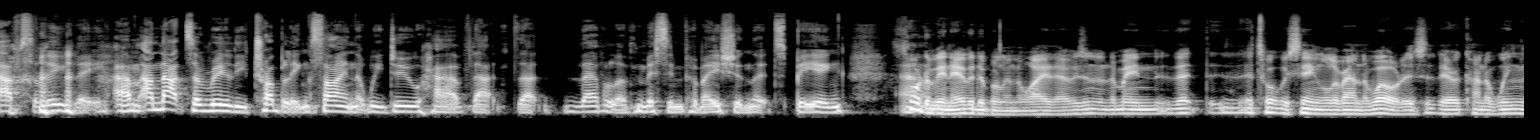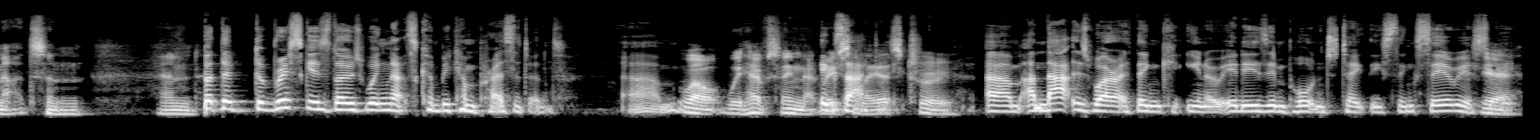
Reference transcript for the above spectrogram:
Absolutely. um, and that's a really troubling sign that we do have that, that level of misinformation that's being. Sort of um, inevitable in a way, though, isn't it? I mean, that, that's what we're seeing all around the world is that there are kind of wingnuts and. And but the, the risk is those wingnuts can become president. Um, well, we have seen that recently. Exactly. That's true. Um, and that is where I think you know it is important to take these things seriously. Yeah.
